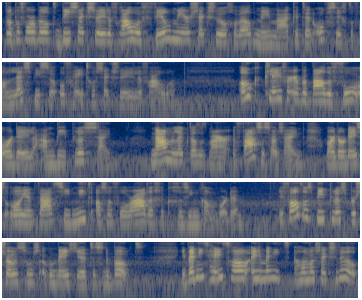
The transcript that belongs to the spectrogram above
dat bijvoorbeeld biseksuele vrouwen veel meer seksueel geweld meemaken ten opzichte van lesbische of heteroseksuele vrouwen. Ook kleven er bepaalde vooroordelen aan B zijn. Namelijk dat het maar een fase zou zijn, waardoor deze oriëntatie niet als een volwaardige gezien kan worden. Je valt als B persoon soms ook een beetje tussen de boot. Je bent niet hetero en je bent niet homoseksueel,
